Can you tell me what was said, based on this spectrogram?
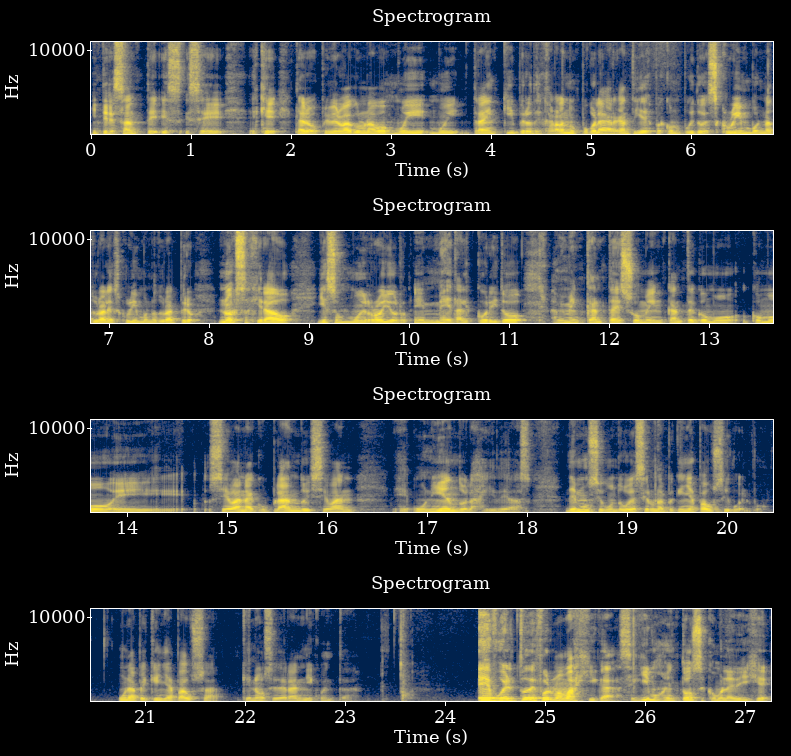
interesante es ese es que claro primero va con una voz muy muy tranqui pero desgarrando un poco la garganta y después con un poquito de scream voz natural scream voz natural pero no exagerado y eso es muy rollo eh, metalcore y todo a mí me encanta eso me encanta cómo, cómo eh, se van acoplando y se van eh, uniendo las ideas. Denme un segundo, voy a hacer una pequeña pausa y vuelvo. Una pequeña pausa que no se darán ni cuenta. He vuelto de forma mágica. Seguimos entonces, como le dije,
